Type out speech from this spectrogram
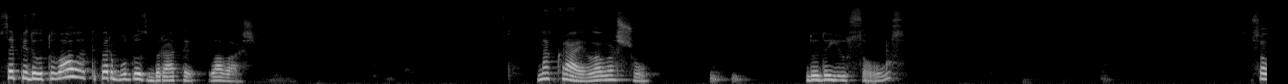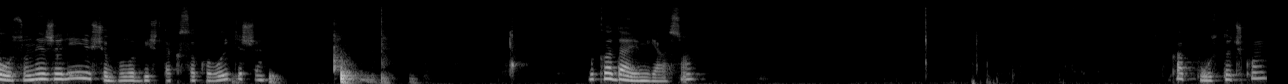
Все підготувала, тепер буду збирати лаваш. На край лавашу додаю соус. Соусу не жалію, щоб було більш так соковитіше. Викладаю м'ясо, капусточку,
